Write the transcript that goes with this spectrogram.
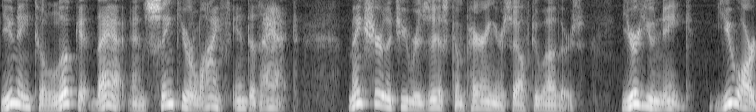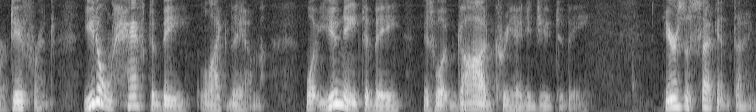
You need to look at that and sink your life into that. Make sure that you resist comparing yourself to others. You're unique. You are different. You don't have to be like them. What you need to be is what God created you to be. Here's the second thing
